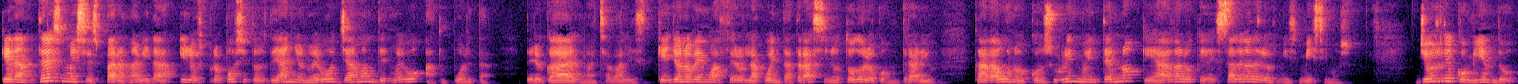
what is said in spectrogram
Quedan tres meses para Navidad y los propósitos de Año Nuevo llaman de nuevo a tu puerta. Pero calma, chavales, que yo no vengo a haceros la cuenta atrás, sino todo lo contrario, cada uno con su ritmo interno que haga lo que le salga de los mismísimos. Yo os recomiendo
